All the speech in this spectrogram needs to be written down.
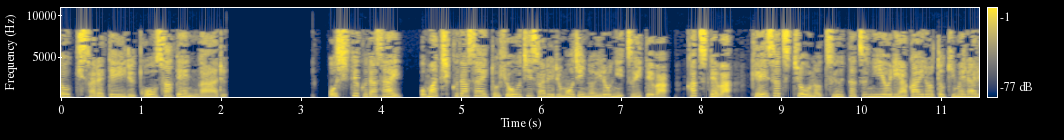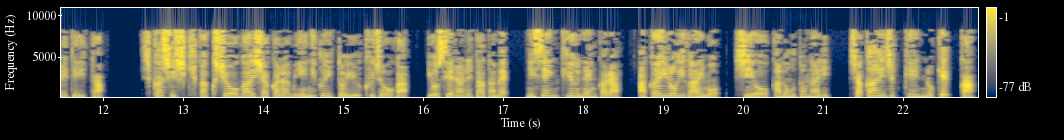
表記されている交差点がある。押してください、お待ちくださいと表示される文字の色については、かつては警察庁の通達により赤色と決められていた。しかし色覚障害者から見えにくいという苦情が寄せられたため、2009年から赤色以外も使用可能となり、社会実験の結果、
